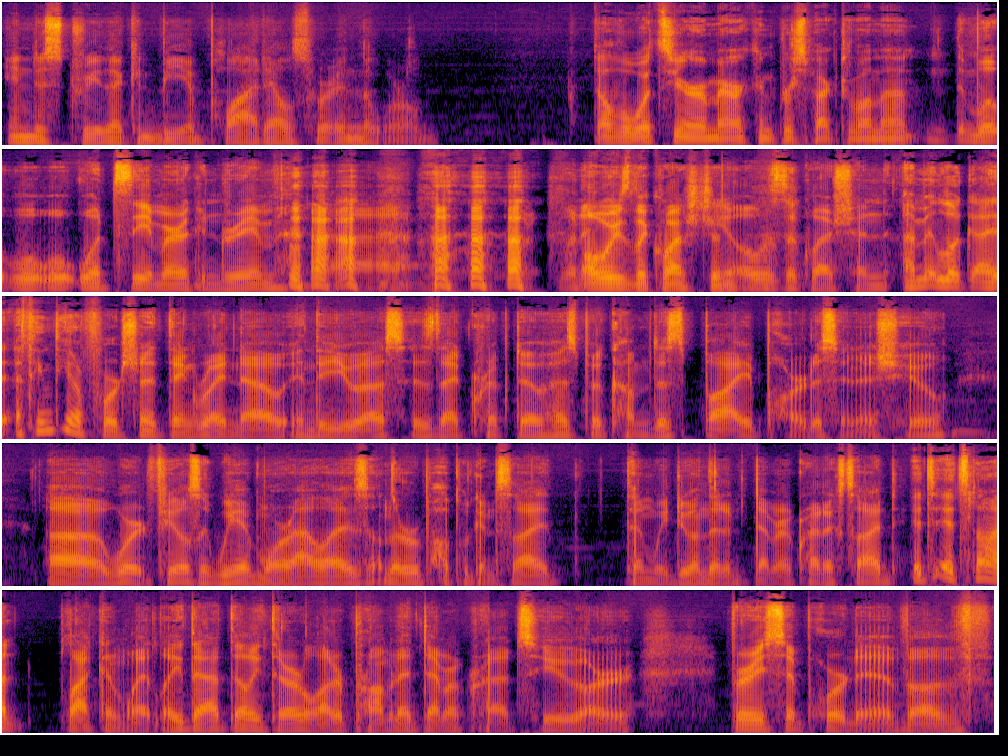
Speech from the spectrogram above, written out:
industry that can be applied elsewhere in the world. Dhawal, what's your American perspective on that? What, what, what's the American dream? Uh, when I- Always the question. Always the question. I mean, look, I, I think the unfortunate thing right now in the U.S. is that crypto has become this bipartisan issue, uh, where it feels like we have more allies on the Republican side than we do on the Democratic side. It's it's not black and white like that. Like there are a lot of prominent Democrats who are very supportive of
